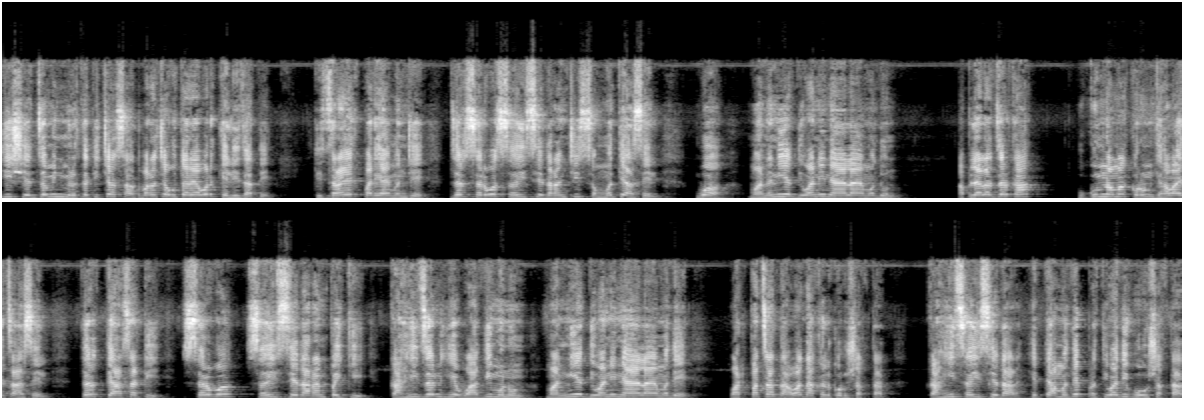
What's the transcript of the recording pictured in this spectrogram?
ही शेतजमीन मिळकतीच्या सातबाराच्या उतार्यावर केली जाते. तिसरा एक पर्याय म्हणजे जर सर्व सहहिस्सेदारांची संमती असेल व माननीय दिवाणी न्यायालयामधून आपल्याला जर का हुकुमनामा करून घ्यावायचा असेल तर त्यासाठी सर्व सहहिस्सेदारांपैकी काही जण हे वादी म्हणून माननीय दिवाणी न्यायालयामध्ये वाटपाचा दावा दाखल करू शकतात. काही सहिस्सेदार हे त्यामध्ये प्रतिवादी होऊ शकतात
